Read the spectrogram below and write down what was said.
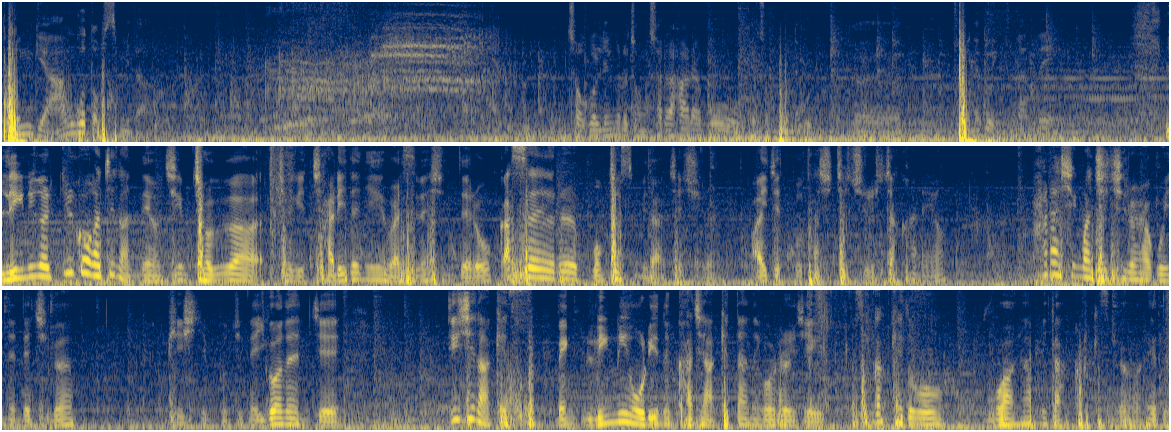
본 게 아무것도 없습니다. 저글링으로 정찰을 하려고 계속 보내고 그 보내고 있긴 한데 링링을 뛸 것 같진 않네요. 지금 저그가 저기 자리드님이 말씀하신 대로 가스를 멈췄습니다. 채취를. 아 이제 또 다시 채취를 시작하네요. 하나씩만 채취를 하고 있는데 지금 피니시님 본진에 이거는 이제 뛰진 않겠 맹- 링링 오리는 가지 않겠다는 거를 이제 생각해도 무방합니다. 그렇게 생각을 해도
